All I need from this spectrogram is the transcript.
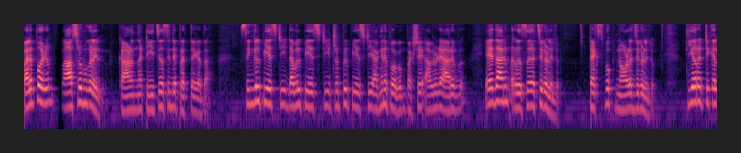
പലപ്പോഴും ക്ലാസ് റൂമുകളിൽ കാണുന്ന ടീച്ചേഴ്സിന്റെ പ്രത്യേകത single P H D double P H D triple P H D അങ്ങനെ പോകും. പക്ഷേ അവരുടെ അറിവ് ഏതാനും റിസേർച്ചുകളിലും ടെക്സ്റ്റ് ബുക്ക് നോളജുകളിലും തിയോററ്റിക്കൽ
